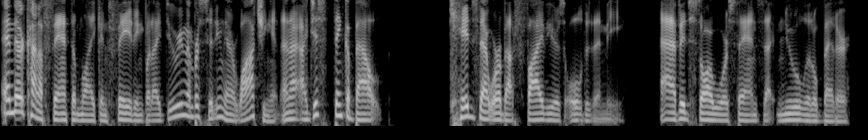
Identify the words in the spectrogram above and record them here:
And they're kind of phantom like and fading, but I do remember sitting there watching it. And I, I just think about kids that were about five years older than me, avid Star Wars fans that knew a little better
